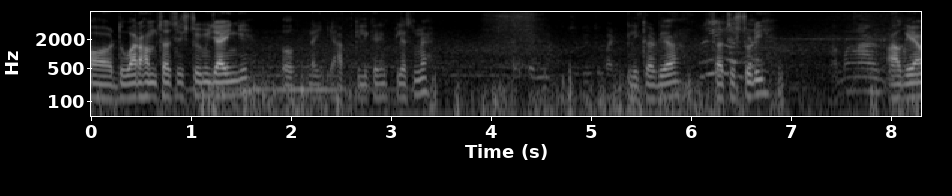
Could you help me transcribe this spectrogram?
और दोबारा हम सर्च हिस्ट्री में जाएँगे। ओ नहीं आप क्लिक करेंगे प्लस में। क्लिक कर दिया सर्च स्टोरी आ गया।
